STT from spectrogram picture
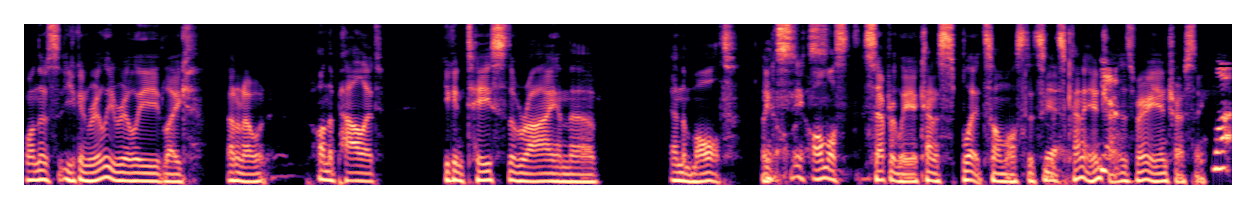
Well, this you can really, really like I don't know on the palate, you can taste the rye and the and the malt like It's- it's- almost separately. It kind of splits almost. It's Yeah. it's kind of interesting. Yeah. It's very interesting. What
